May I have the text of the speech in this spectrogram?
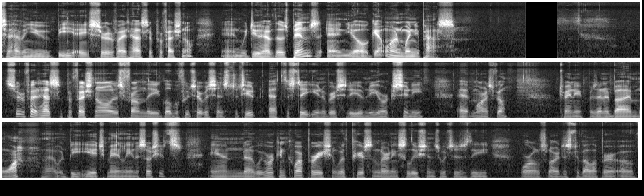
to having you be a certified HACCP professional. And we do have those pins, and you'll get one when you pass. Certified HACCP Professional is from the Global Food Service Institute at the State University of New York, SUNY, at Morrisville. Training presented by moi, that would be E.H. Manley and Associates. And uh, we work in cooperation with Pearson Learning Solutions, which is the world's largest developer of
